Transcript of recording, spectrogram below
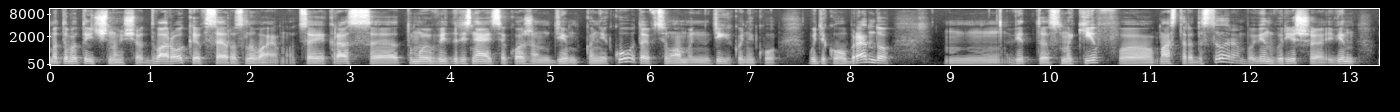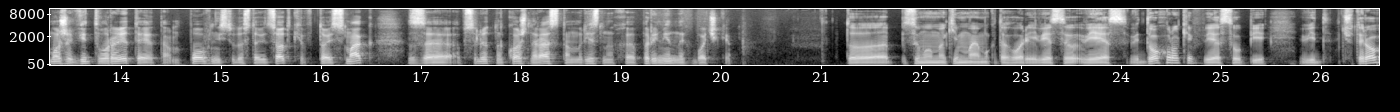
математичної, що 2 роки все розливаємо. Це якраз е, тому відрізняється кожен дім коньяку, та й в цілому не тільки коньяку, будь-якого бренду. Від смаків е, мастера дистилера, бо він вирішує, і він може відтворити там повністю до 100% той смак з абсолютно кожен раз там різних е, перемінних бочки. То підсумуємо, які ми маємо категорії: VS від 2 років, VSOP від 4,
